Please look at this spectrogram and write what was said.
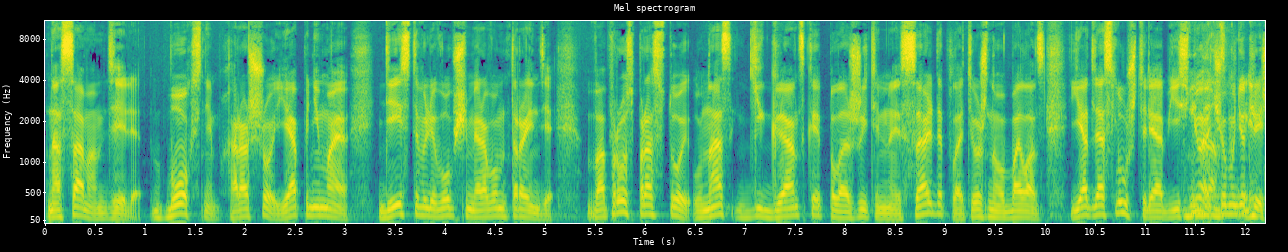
на самом деле. Бог с ним, хорошо, я понимаю, действовали в общем мировом тренде. Вопрос простой. У нас гигантское положительное сальдо платежного баланса. Я для слушателя объясню, о чем идет речь.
